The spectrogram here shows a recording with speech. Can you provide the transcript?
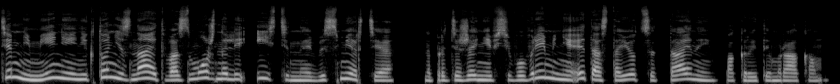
Тем не менее, никто не знает, возможно ли истинное бессмертие. На протяжении всего времени это остается тайной, покрытой мраком.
